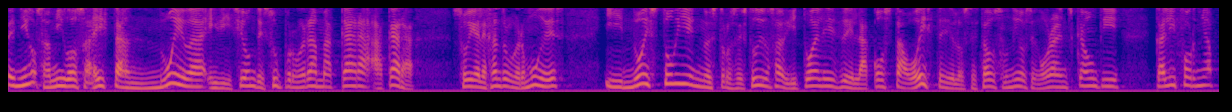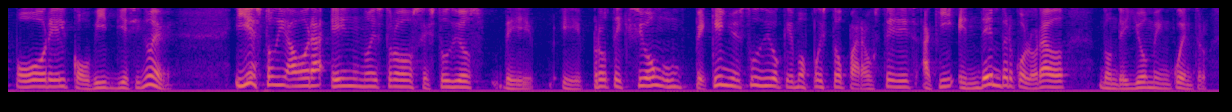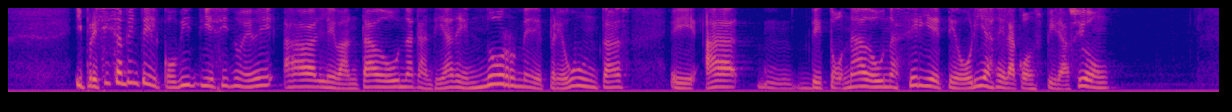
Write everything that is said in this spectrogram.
Bienvenidos amigos a esta nueva edición de su programa Cara a Cara. Soy Alejandro Bermúdez y no estoy en nuestros estudios habituales de la costa oeste de los Estados Unidos en Orange County, California, por el COVID-19. Y estoy ahora en nuestros estudios de eh, protección, un pequeño estudio que hemos puesto para ustedes aquí en Denver, Colorado, donde yo me encuentro. Y precisamente el COVID-19 ha levantado una cantidad enorme de preguntas, eh, ha mm, detonado una serie de teorías de la conspiración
